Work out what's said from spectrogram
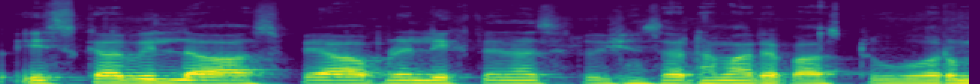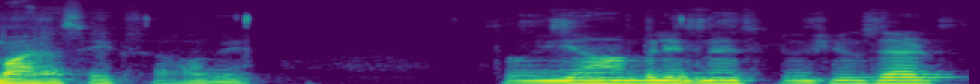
तो इसका भी लास्ट पे आपने लिख देना सोल्यूशन सेट हमारे पास टू और माइनस सिक्स आ गए। तो यहाँ पे लिखना है सोल्यूशन सेट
